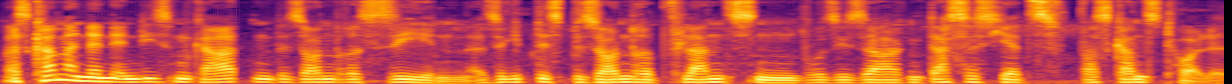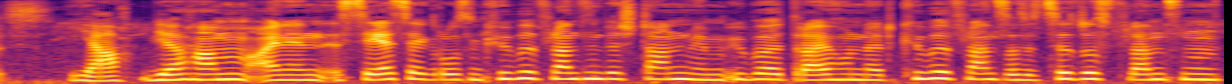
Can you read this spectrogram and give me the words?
Was kann man denn in diesem Garten Besonderes sehen? Also gibt es besondere Pflanzen, wo Sie sagen, das ist jetzt was ganz Tolles? Ja, wir haben einen sehr, sehr großen Kübelpflanzenbestand. Wir haben über 300 Kübelpflanzen, also Zitruspflanzen.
